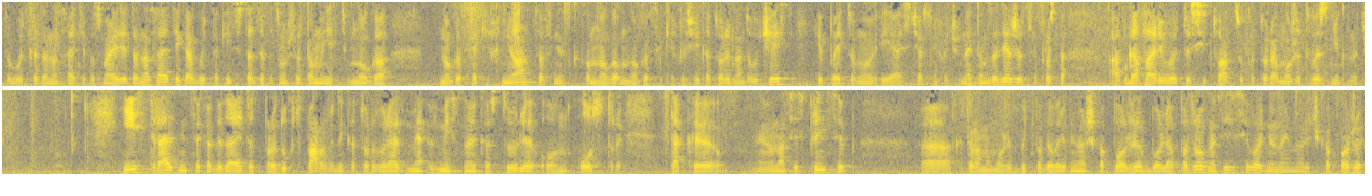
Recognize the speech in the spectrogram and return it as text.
это будет когда на сайте посмотреть. Это на сайте, как быть такие ситуации, потому что там есть много, много всяких нюансов, несколько много, много всяких вещей, которые надо учесть, и поэтому я сейчас не хочу на этом задерживаться, просто обговариваю эту ситуацию, которая может возникнуть. Есть разница, когда этот продукт парвенный, который варят в мясной кастрюле, он острый. Так э, у нас есть принцип, о котором мы, может быть, поговорим немножко позже, более подробно, сегодня, но немножечко позже,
